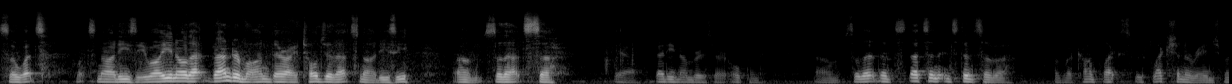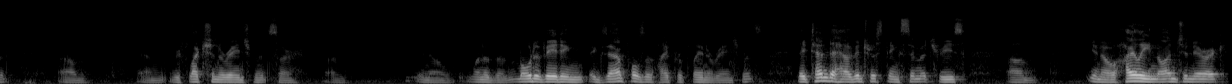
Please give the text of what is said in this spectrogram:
So what's, what's not easy? Well, you know that Vandermonde there, I told you that's not easy. Um, so that's, uh, yeah, Betti numbers are open. Um, so that, that's, that's an instance of a, of a complex reflection arrangement. Um, and reflection arrangements are, are, you know, one of the motivating examples of hyperplane arrangements. They tend to have interesting symmetries, um, you know, highly non-generic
